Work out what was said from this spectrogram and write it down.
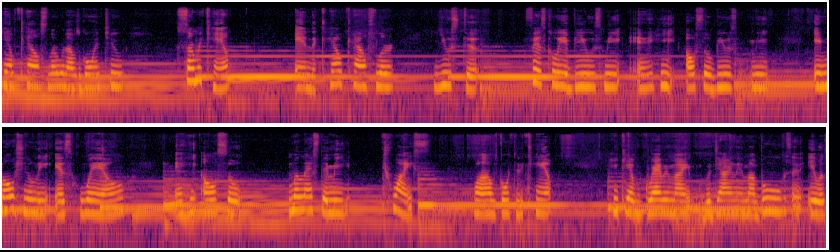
camp counselor when I was going to summer camp, and the camp counselor used to physically abuse me, and he also abused me emotionally as well, and he also molested me twice while I was going to the camp. He kept grabbing my vagina and my boobs, and it was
